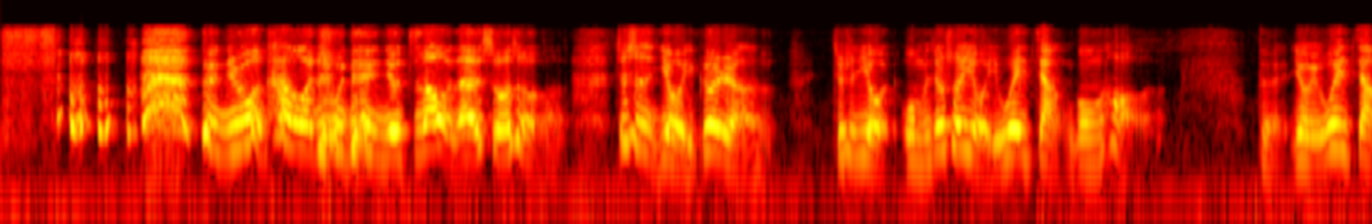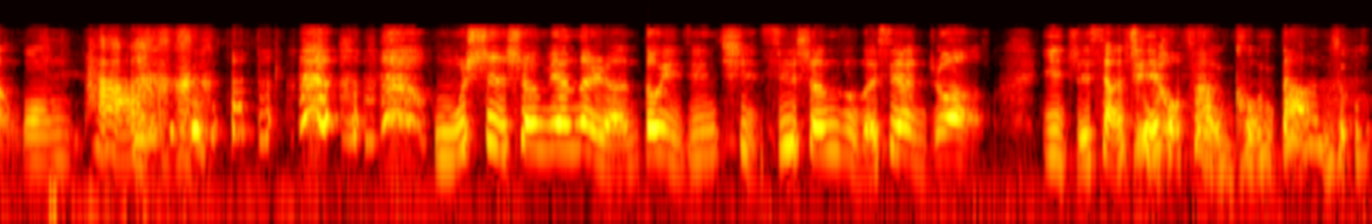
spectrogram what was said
对你如果看过这部电影，你就知道我在说什么。就是有一个人，就是有我们就说有一位蒋公好了，对，有一位蒋公他。无视身边的人都已经娶妻生子的现状，一直想着要反攻大陆。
